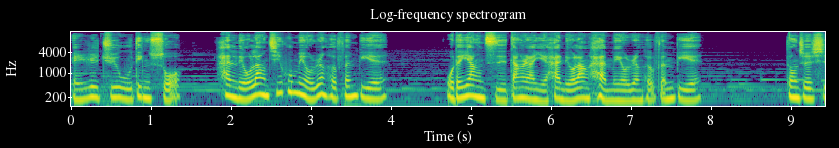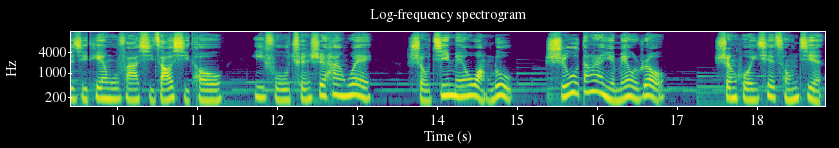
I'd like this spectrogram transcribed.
每日居无定所，和流浪几乎没有任何分别。我的样子当然也和流浪汉没有任何分别，动辄十几天无法洗澡洗头，衣服全是汗味，手机没有网路，食物当然也没有肉，生活一切从简。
